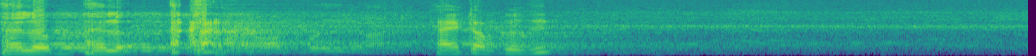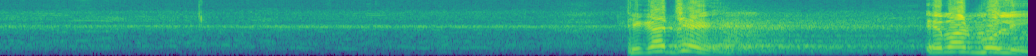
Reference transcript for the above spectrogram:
হ্যালো হ্যালো হ্যাঁ টপ করে দিন। ঠিক আছে? এবার বলি।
